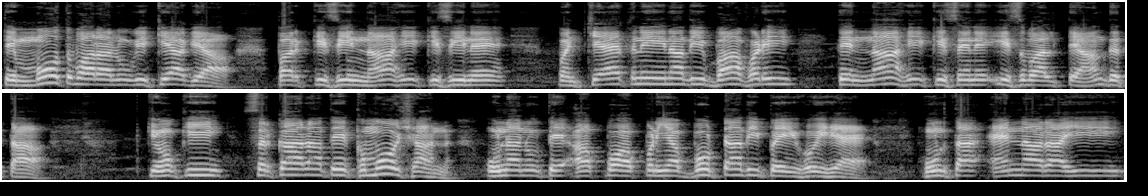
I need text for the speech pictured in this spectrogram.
ਤੇ ਮੋਤਬਾਰਾਂ ਨੂੰ ਵੀ ਕਿਹਾ ਗਿਆ। ਪਰ ਕਿਸੇ ਨਾ ਹੀ ਕਿਸੇ ਨੇ ਪੰਚਾਇਤ ਨੇ ਇਹਨਾਂ ਦੀ ਬਾਹ ਫੜੀ ਤੇ ਨਾ ਹੀ ਕਿਸੇ ਨੇ ਇਸ ਵੱਲ ਧਿਆਨ ਦਿੱਤਾ। ਕਿਉਂਕਿ ਸਰਕਾਰਾਂ ਤੇ ਖਮੋਸ਼ ਹਨ। ਉਹਨਾਂ ਨੂੰ ਤੇ ਆਪੋ ਆਪਣੀਆਂ ਵੋਟਾਂ ਦੀ ਪਈ ਹੋਈ ਹੈ। ਹੁਣ ਤਾਂ ਐਨ ਆਰ ਆਈ,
